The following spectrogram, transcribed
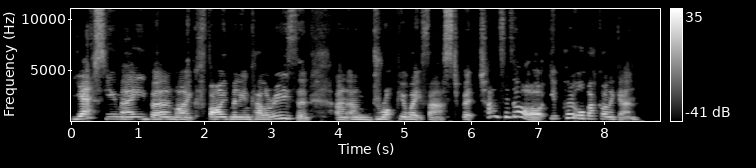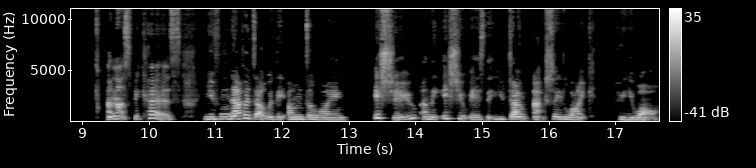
Yes, you may burn like 5 million calories and, and, and drop your weight fast, but chances are you put it all back on again. And that's because you've never dealt with the underlying issue, and the issue is that you don't actually like who you are.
